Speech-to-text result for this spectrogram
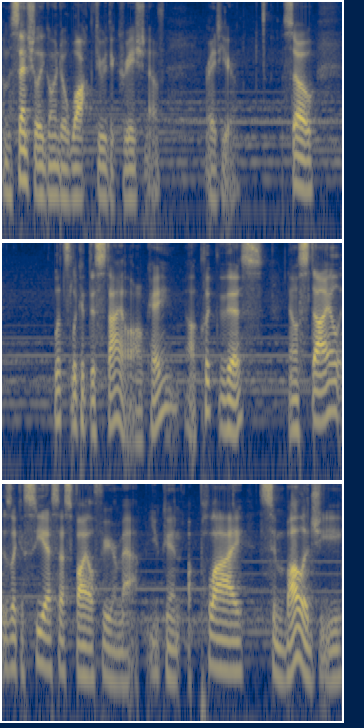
I'm essentially going to walk through the creation of right here. So let's look at this style, okay? I'll click this. Now style is like a CSS file for your map. You can apply symbology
